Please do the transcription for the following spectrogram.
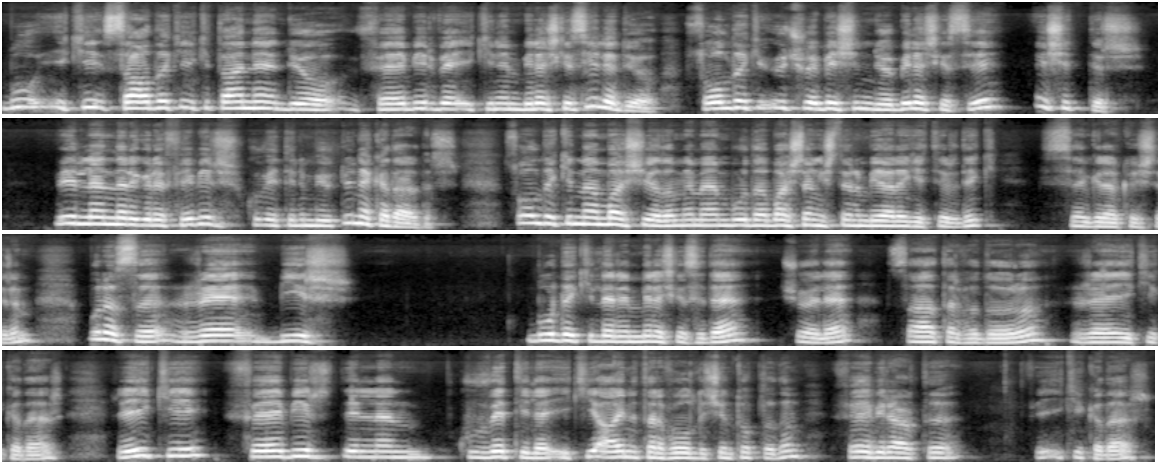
bu iki sağdaki iki tane diyor F1 ve 2'nin bileşkesiyle diyor soldaki 3 ve 5'in diyor bileşkesi eşittir. Verilenlere göre F1 kuvvetinin büyüklüğü ne kadardır? Soldakinden başlayalım. Hemen burada başlangıçlarını bir araya getirdik. Sevgili arkadaşlarım. Burası R1 buradakilerin bileşkesi de şöyle sağ tarafa doğru R2 kadar. R2 F1 denilen kuvvet ile 2 aynı tarafa olduğu için topladım. F1 artı F2 kadar.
